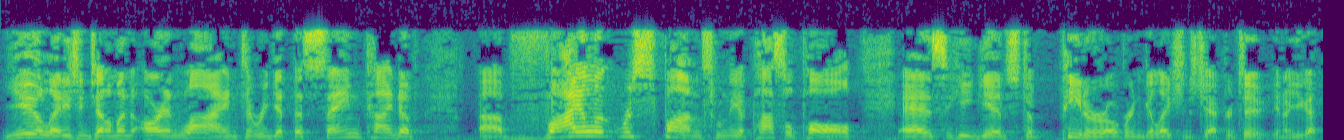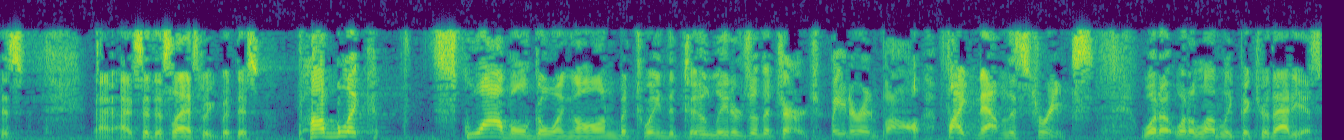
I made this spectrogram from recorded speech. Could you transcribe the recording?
you, ladies and gentlemen, are in line to get the same kind of uh, violent response from the Apostle Paul as he gives to Peter over in Galatians chapter 2. You know, you got this, I said this last week, but this public squabble going on between the two leaders of the church, Peter and Paul, fighting out in the streets. What a, what a lovely picture that is.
